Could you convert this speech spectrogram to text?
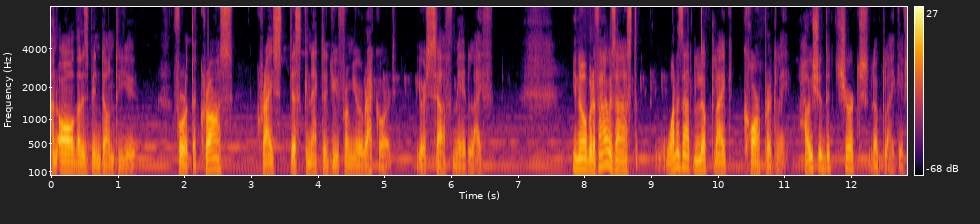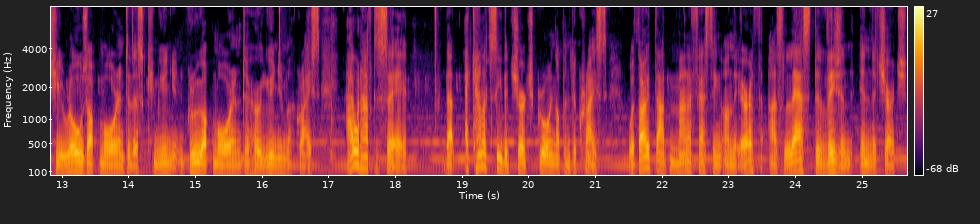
and all that has been done to you. For at the cross, Christ disconnected you from your record, your self made life. You know, but if I was asked, what does that look like corporately? How should the church look like if she rose up more into this communion, grew up more into her union with Christ? I would have to say that I cannot see the church growing up into Christ without that manifesting on the earth as less division in the church.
